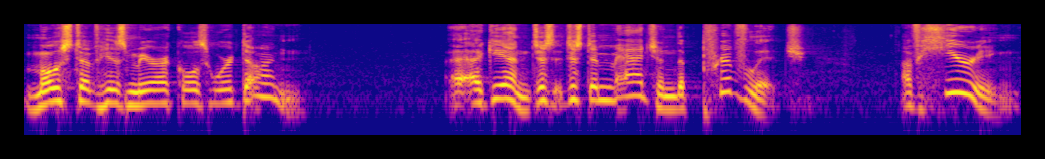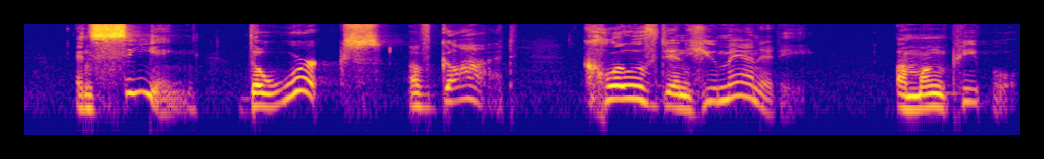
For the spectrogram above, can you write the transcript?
most of his miracles were done. Again, just, just imagine the privilege of hearing and seeing the works of God clothed in humanity among people.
